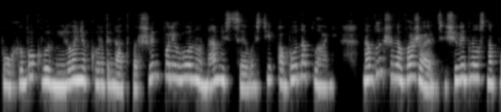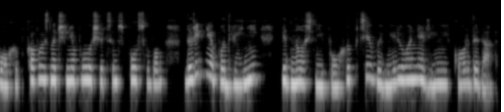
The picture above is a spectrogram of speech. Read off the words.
похибок вимірювання координат вершин полігону на місцевості або на плані. Наближено вважається, що відносна похибка визначення площі цим способом дорівнює подвійній відносній похибці вимірювання ліній координат.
